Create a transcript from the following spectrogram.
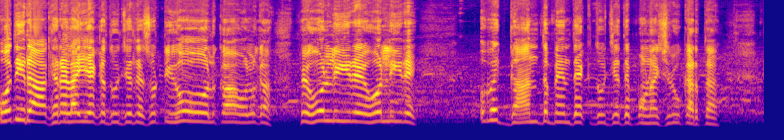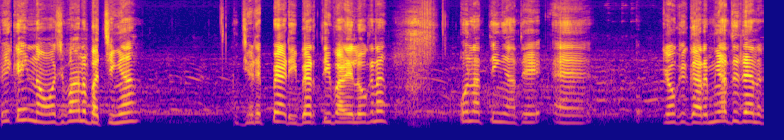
ਉਹਦੀ ਰਾਖ ਰਲਾਈ ਇੱਕ ਦੂਜੇ ਤੇ ਸੁੱਟੀ, ਹੋਲਕਾ ਹੋਲਕਾ, ਫੇ ਹੋਲੀ ਰੇ ਹੋਲੀ ਰੇ। ਉਹ ਵੀ ਗੰਦ ਬਿੰਦ ਇੱਕ ਦੂਜੇ ਤੇ ਪਾਉਣਾ ਸ਼ੁਰੂ ਕਰਤਾ। ਵੀ ਕਈ ਨੌਜਵਾਨ ਬੱਚੀਆਂ ਜਿਹੜੇ ਭੈੜੀ ਬਿਰਤੀ ਵਾਲੇ ਲੋਕ ਨਾ, ਉਹਨਾਂ ਧੀਆਂ ਤੇ ਐਂ, ਕਿਉਂਕਿ ਗਰਮੀਆਂ ਦੇ ਦਿਨ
